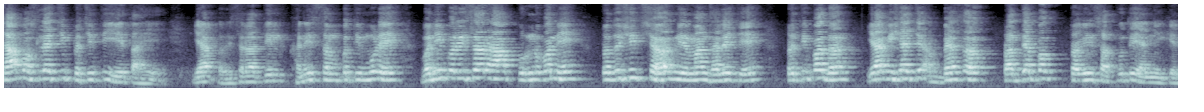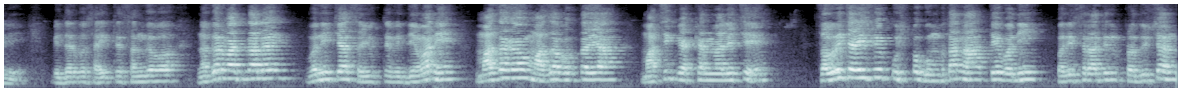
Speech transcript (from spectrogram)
शाप असल्याची प्रचिती येत आहे. या परिसरातील खनिज संपत्तीमुळे वनी परिसर हा पूर्णपणे प्रदूषित शहर निर्माण झाल्याचे प्रतिपादन या विषयाचे अभ्यासक प्राध्यापक प्रवीण सातपुते यांनी केले. विदर्भ साहित्य संघ व नगर वाचनालय वनीच्या संयुक्त विद्यमाने माझा गाव माझा बघता या मासिक व्याख्यानमालेचे चौवेचाळीसवे पुष्प गुंफताना ते वनी परिसरातील प्रदूषण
